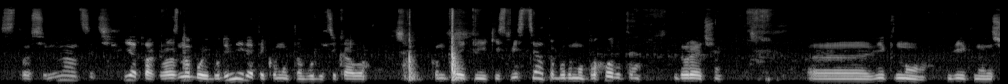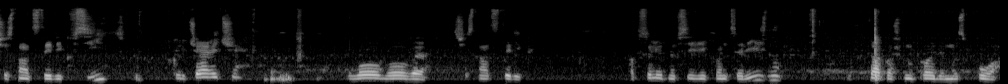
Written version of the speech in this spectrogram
117. Я так, в разнобой буду міряти, кому там буде цікаво конкретні якісь місця, то будемо проходити, до речі, е, вікно, вікна на 16 рік всі, включаючи лобове 16 рік. Абсолютно всі віконця різні. Також ми пройдемось по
